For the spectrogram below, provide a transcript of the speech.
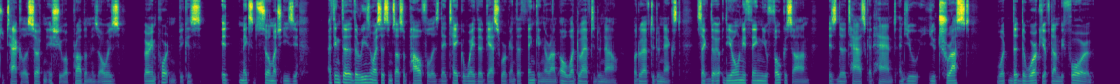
to tackle a certain issue or problem is always very important because it makes it so much easier i think the the reason why systems are so powerful is they take away the guesswork and the thinking around oh what do i have to do now? What do i have to do next? It's like the the only thing you focus on is the task at hand and you you trust what the, the work you have done before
